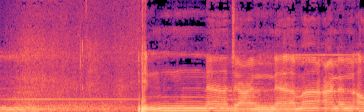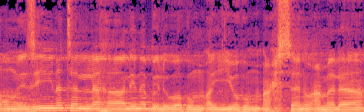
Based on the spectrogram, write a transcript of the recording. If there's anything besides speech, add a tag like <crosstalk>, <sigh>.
إنا جعلنا ما على الأرض زينة لها لنبلوهم أيهم أحسن عملا.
